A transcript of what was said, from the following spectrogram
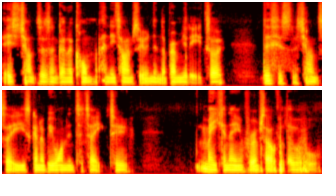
his chance isn't gonna come anytime soon in the Premier League. So this is the chance that he's gonna be wanting to take to make a name for himself at Liverpool.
